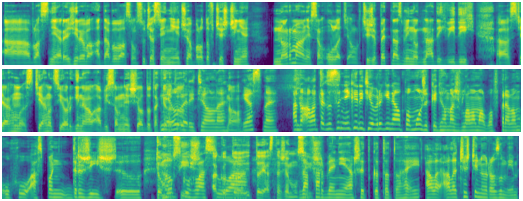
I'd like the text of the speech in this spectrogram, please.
a vlastne režiroval a daboval som súčasne niečo a bolo to v češtine. Normálne som uletel. Čiže 15 minút nádych, výdych stiahnu, stiahnuť si originál, aby som nešiel do takého... Neuveriteľné, no. jasné. Áno, ale tak zase niekedy ti originál pomôže, keď ho máš v ľavom alebo v pravom uchu, aspoň držíš uh, to musíš, hlasu ako to, to jasné, že musíš. zafarbenie a všetko toto, hej. Ale, ale češtinu rozumiem.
